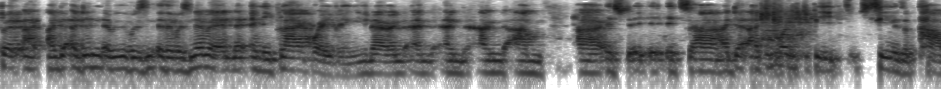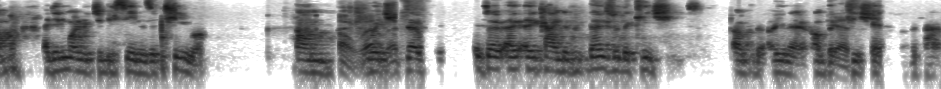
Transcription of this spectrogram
but I, I, I, didn't. There was there was never any flag waving, you know, and and and and um, uh, it's it, it's uh, I, I didn't want it to be seen as a pub. I didn't want it to be seen as a tea room. Um, oh, well, which so, so a, a, kind of those were the cliches of the you know of the yes. cliche of the time.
